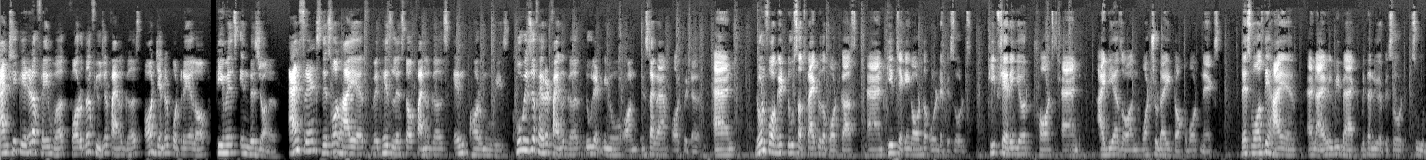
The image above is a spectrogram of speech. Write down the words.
and she created a framework for the future final girls or gender portrayal of females in this genre. And friends, this was High Elf with his list of final girls in horror movies. Who is your favorite final girl? Do let me know on Instagram or Twitter. And don't forget to subscribe to the podcast and keep checking out the old episodes. Keep sharing your thoughts and ideas on what should I talk about next. This was the High Elf and I will be back with a new episode soon.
